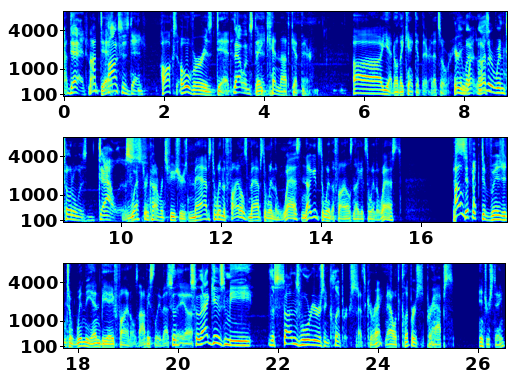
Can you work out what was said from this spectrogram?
not dead. Not dead. Hawks is dead. Hawks over is dead. That one's dead. They cannot get there. Uh, yeah, no, they can't get there. That's over. Here, And my West, other win total was Dallas. Western Conference futures: Mavs to win the finals, Mavs to win the West, Nuggets to win the finals, Nuggets to win the West. Pacific Division to win the NBA Finals. Obviously, that's So, a. Uh, so that gives me the Suns, Warriors, and Clippers. that's correct. Now with Clippers, perhaps interesting,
